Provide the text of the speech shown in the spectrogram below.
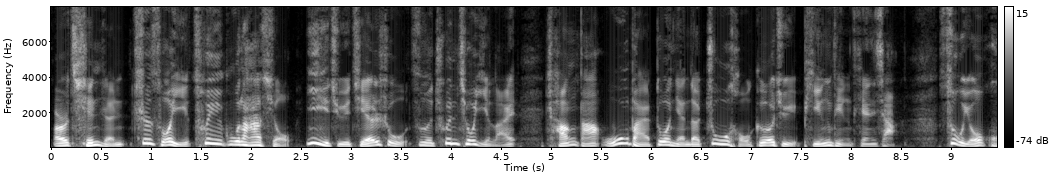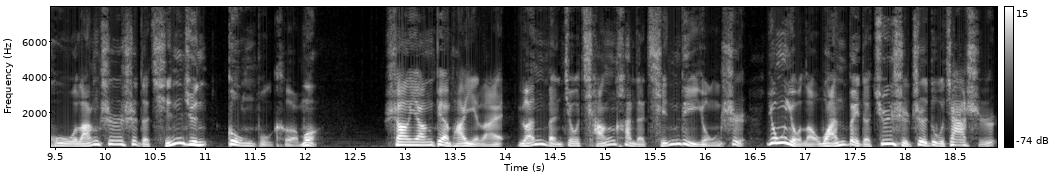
而秦人之所以摧枯拉朽，一举结束自春秋以来长达五百多年的诸侯割据，平定天下，素有虎狼之师的秦军功不可没。商鞅变法以来，原本就强悍的秦地勇士拥有了完备的军事制度加持，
